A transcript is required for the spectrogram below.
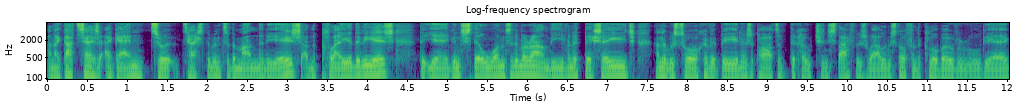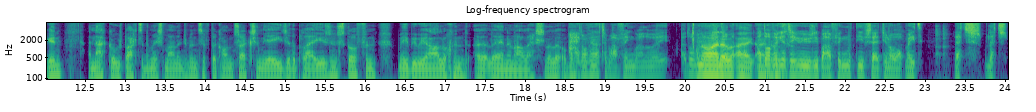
And like that says again to testament to the man that he is and the player that he is, that Jurgen still wanted him around even at this age. And there was talk of it being as a part of the coaching staff as well and stuff. And the club overruled Jurgen, and that goes back to the mismanagement of the contracts and the age of the players and stuff. And maybe we are looking at learning our lesson a little bit. I don't think that's a bad thing, by the way. I don't. No, think, I don't, I- I don't don't. think it's a hugely bad thing that they've said. You know what, mate? Let's let's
